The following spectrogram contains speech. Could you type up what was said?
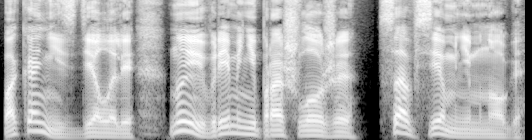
пока не сделали, ну и времени прошло же совсем немного.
